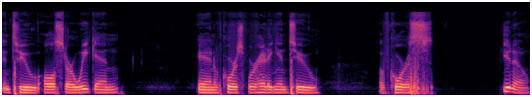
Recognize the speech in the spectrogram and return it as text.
into All Star weekend. And of course, we're heading into, of course, you know,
